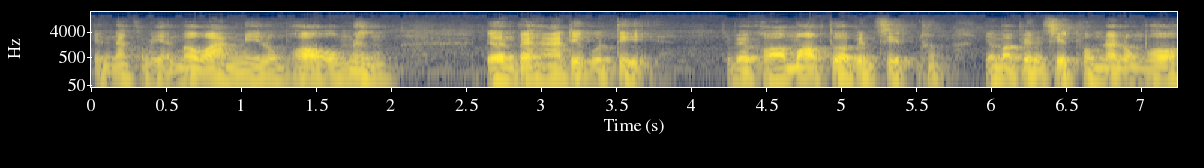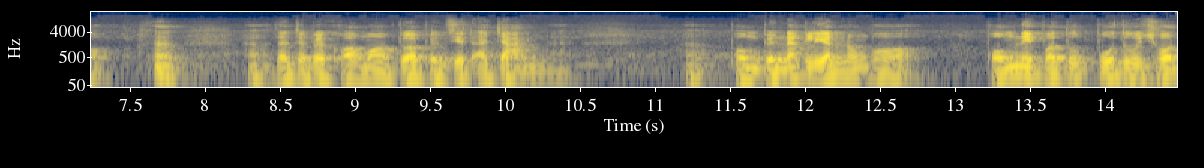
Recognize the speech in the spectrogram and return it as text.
เป็นนักเรียนเมื่อวานมีหลวงพ่อองค์หนึ่ง เดินไปหาที่กุฏิจะไปขอมอบตัวเป็นศิษย์อย่ามาเป็นศิษย์ผมนะหลวงพ่อ ท่านจะไปขอมอบตัวเป็นศิษย์อาจารย์ ผมเป็นนักเรียนหลวงพ่อ ผมนี่ปตุปูตุชน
